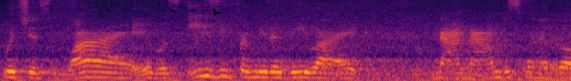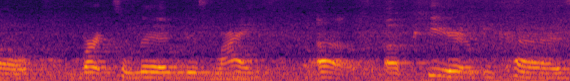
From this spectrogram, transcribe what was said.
Which is why it was easy for me to be like, nah, nah, I'm just gonna go to live this life of up here because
